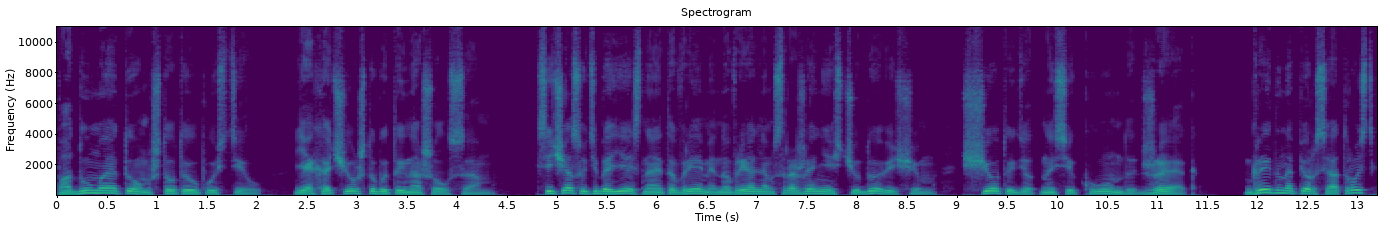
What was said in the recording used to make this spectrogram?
Подумай о том, что ты упустил. Я хочу, чтобы ты нашел сам. Сейчас у тебя есть на это время, но в реальном сражении с чудовищем счет идет на секунды, Джек». Грейден оперся от трость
